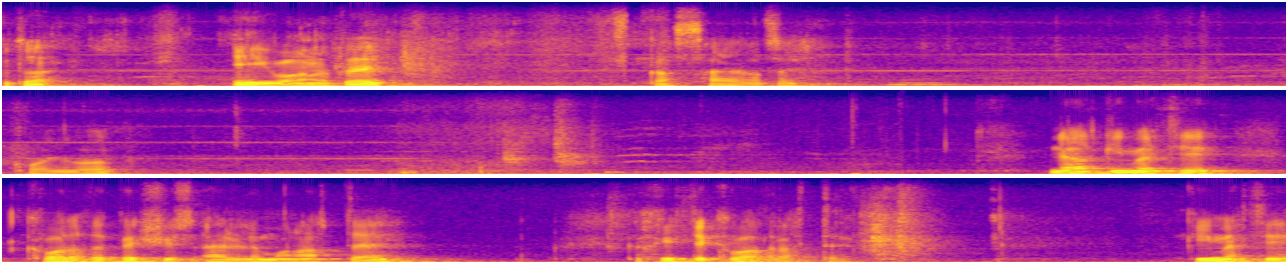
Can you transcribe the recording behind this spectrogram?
Bu da eyvanıdır qaz sayğacı qoyulub. Nəqd qiyməti kvadratı 550 manatdır. 47 kvadratdır. Qiyməti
